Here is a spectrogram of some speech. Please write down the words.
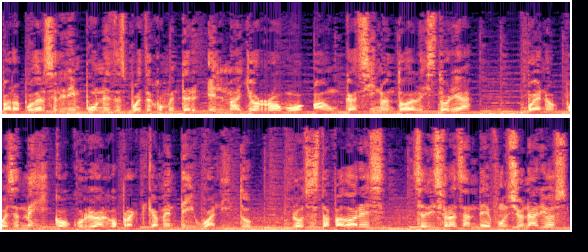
para poder salir impunes después de cometer el mayor robo a un casino en toda la historia. Bueno, pues en México ocurrió algo prácticamente igualito. Los estafadores se disfrazan de funcionarios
